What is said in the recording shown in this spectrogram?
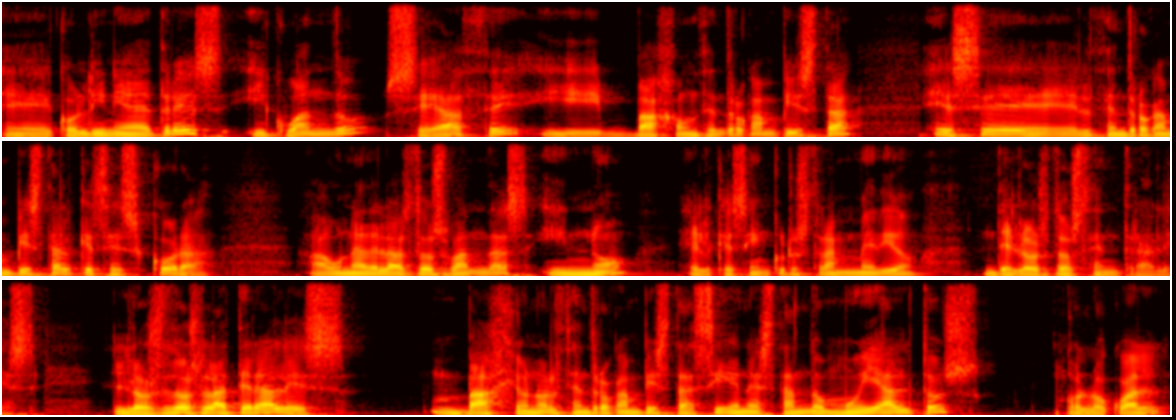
eh, con línea de tres y cuando se hace y baja un centrocampista, es el centrocampista el que se escora a una de las dos bandas y no el que se incrusta en medio de los dos centrales. Los dos laterales, baje o no el centrocampista, siguen estando muy altos, con lo cual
